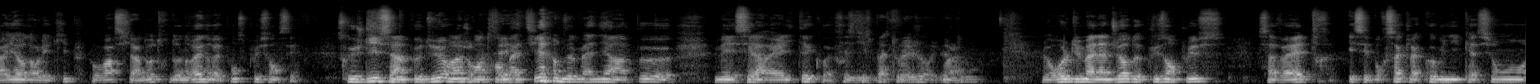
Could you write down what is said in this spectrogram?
ailleurs dans l'équipe pour voir si un autre donnerait une réponse plus sensée. Ce que je dis, c'est un peu dur, hein, je rentre en matière de manière un peu. Mais c'est la réalité, quoi. C'est ce qui se passe tous les jours, exactement. Le rôle du manager, de plus en plus, ça va être, et c'est pour ça que la communication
